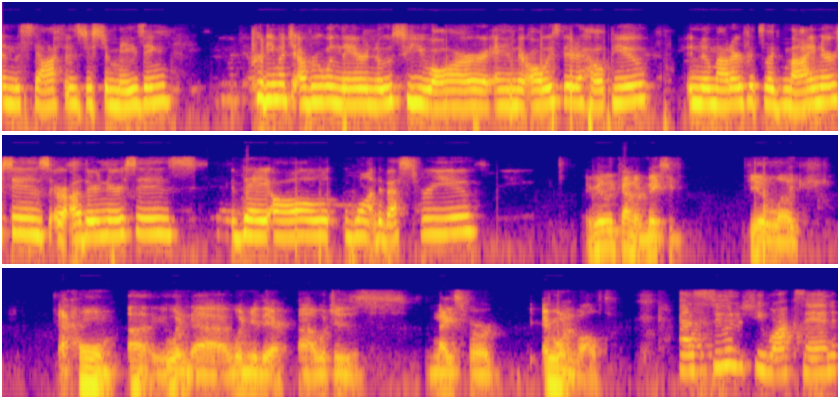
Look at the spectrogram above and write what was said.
and the staff is just amazing. Pretty much everyone there knows who you are and they're always there to help you. And no matter if it's like my nurses or other nurses, they all want the best for you. It really kind of makes you feel like at home uh, when uh, when you're there, uh, which is nice for everyone involved. As soon as she walks in,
